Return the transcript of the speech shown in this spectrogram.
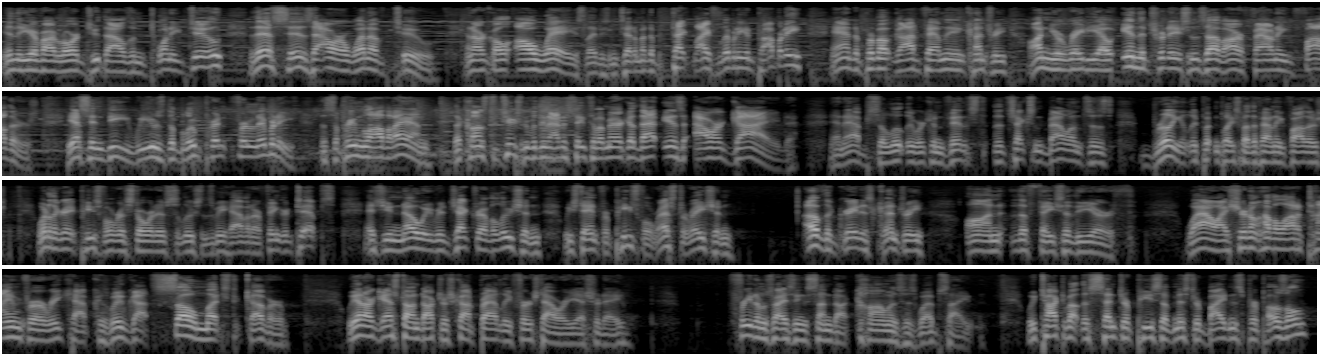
in the year of our Lord 2022. This is our one of two. And our goal always, ladies and gentlemen, to protect life, liberty, and property, and to promote God, family, and country on your radio in the traditions of our founding fathers. Yes, indeed, we use the blueprint for liberty, the supreme law of the land, the Constitution of the United States of America. That is our guide. And absolutely, we're convinced the checks and balances brilliantly put in place by the founding fathers. One of the great peaceful restorative solutions we have at our fingertips. As you know, we reject revolution. We stand for peaceful restoration of the greatest country on the face of the earth. Wow, I sure don't have a lot of time for a recap because we've got so much to cover. We had our guest on Dr. Scott Bradley first hour yesterday. FreedomsRisingSun.com is his website. We talked about the centerpiece of Mr. Biden's proposal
